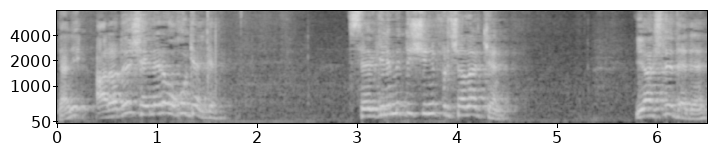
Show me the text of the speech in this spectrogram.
Yani aradığı şeyleri oku gel gel. Sevgilimin dişini fırçalarken yaşlı dede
